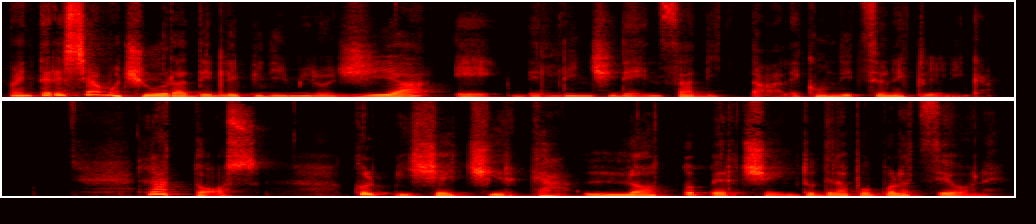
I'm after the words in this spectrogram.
Ma interessiamoci ora dell'epidemiologia e dell'incidenza di tale condizione clinica. La TOS colpisce circa l'8% della popolazione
